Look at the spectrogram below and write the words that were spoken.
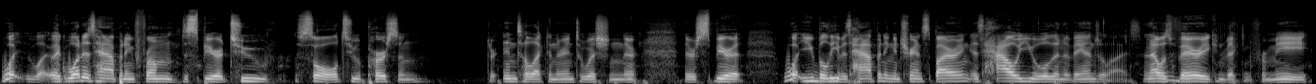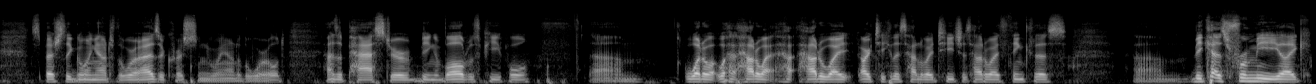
what like what is happening from the spirit to soul to a person, their intellect and their intuition, their their spirit what you believe is happening and transpiring is how you will then evangelize. And that was very convicting for me, especially going out to the world as a Christian, going out to the world as a pastor, being involved with people. Um, what do I, how do I how, do I articulate this? How do I teach this? How do I think this? Um, because for me, like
